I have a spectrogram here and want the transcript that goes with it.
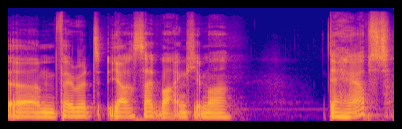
ähm, favorite Jahreszeit war eigentlich immer der Herbst.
